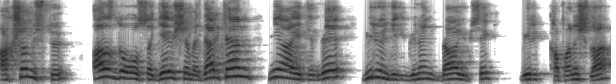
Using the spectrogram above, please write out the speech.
Akşamüstü az da olsa gevşeme derken nihayetinde bir önceki güne daha yüksek bir kapanışla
